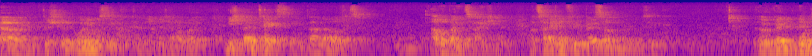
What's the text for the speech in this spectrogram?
Ähm, das stimmt, ohne Musik kann ich nicht arbeiten. Nicht beim Texten, da nervt es, aber beim Zeichnen. Man zeichnet viel besser mit Musik. Äh, wenn, wenn,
